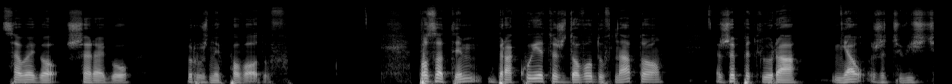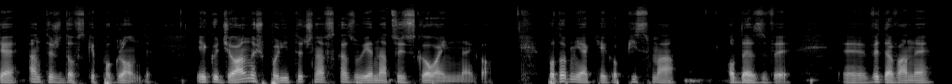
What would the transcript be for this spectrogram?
całego szeregu różnych powodów. Poza tym brakuje też dowodów na to, że Petlura miał rzeczywiście antyżydowskie poglądy. Jego działalność polityczna wskazuje na coś zgoła innego. Podobnie jak jego pisma, odezwy, y, wydawane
